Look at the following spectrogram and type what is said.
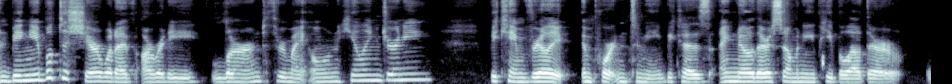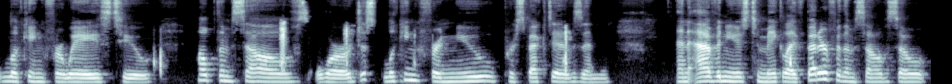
and being able to share what I've already learned through my own healing journey became really important to me because I know there are so many people out there looking for ways to help themselves or just looking for new perspectives and and avenues to make life better for themselves. So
